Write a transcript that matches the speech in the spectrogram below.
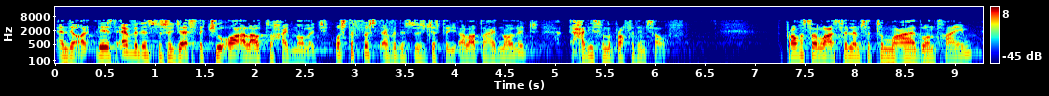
And there, are, there is evidence to suggest that you are allowed to hide knowledge. What's the first evidence to suggest that you're allowed to hide knowledge? A hadith from the Prophet himself. The Prophet ﷺ said to Mu'ad one time,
